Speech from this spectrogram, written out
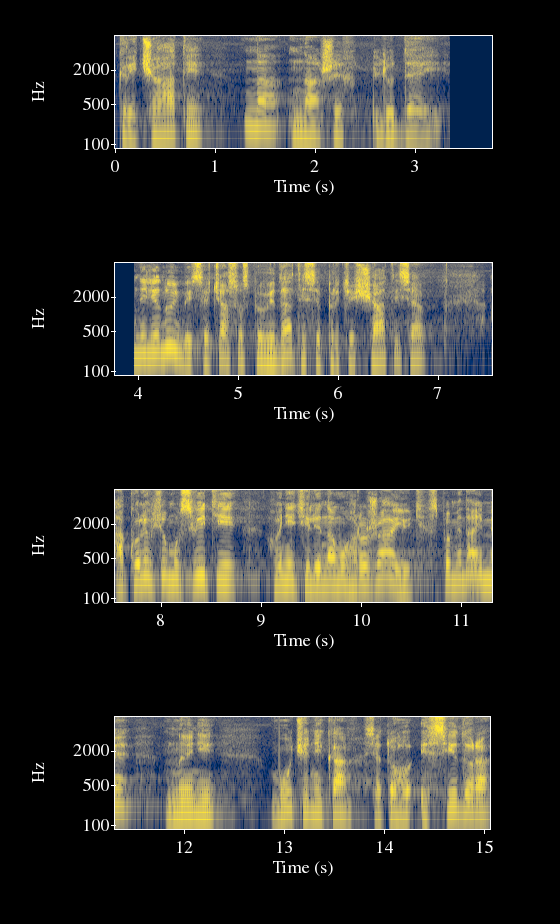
кричати на наших людей. Не лінуймося часу сповідатися, причащатися. А коли в цьому світі гонітелі нам угрожають, споминаймо нині мученика святого Ісідора,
